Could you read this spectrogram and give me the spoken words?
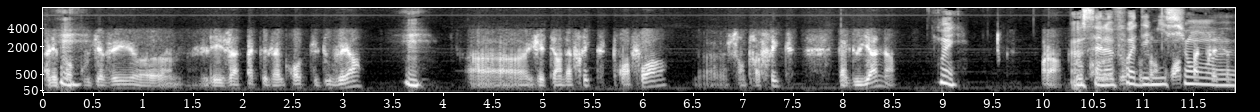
à l'époque Mm. où il y avait euh, les attaques de la grotte d'Ouvéa. Euh, J'étais en Afrique trois fois, euh, Centrafrique, la Guyane. Oui. Voilà. Ah, c'est à la euh, fois des missions, euh.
